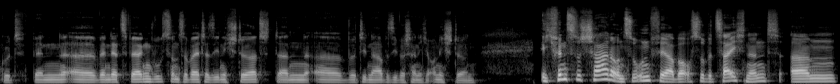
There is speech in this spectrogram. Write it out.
gut, wenn, äh, wenn der Zwergenwuchs und so weiter sie nicht stört, dann äh, wird die Narbe sie wahrscheinlich auch nicht stören. Ich finde es so schade und so unfair, aber auch so bezeichnend, ähm,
